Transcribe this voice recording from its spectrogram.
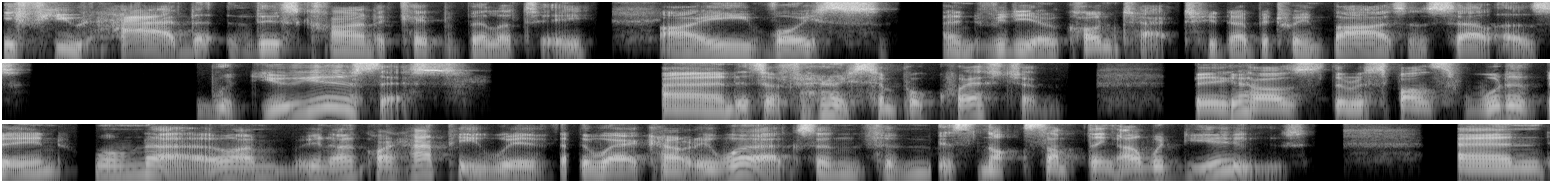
if you had this kind of capability, i.e., voice and video contact, you know, between buyers and sellers, would you use this? And it's a very simple question because yeah. the response would have been, well, no, I'm, you know, quite happy with the way it currently works. And for me, it's not something I would use. And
